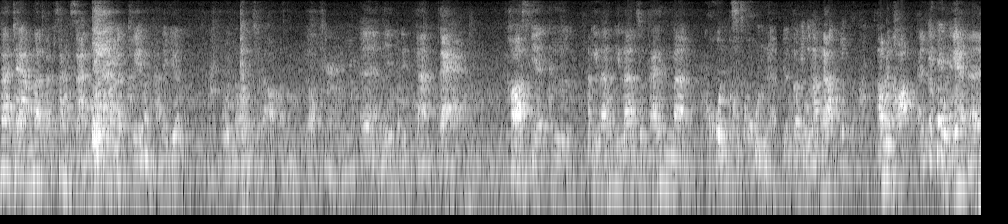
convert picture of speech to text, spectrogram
ถ้าใช้อำนาจแบบสร้างสรรค์มันก็เคลียร์ปัญหาได้เยอะโอ้ยต้องเสียออกก่อนหลอกเออนี่ผลิตการแต่ข้อเสียคือกี่ร้านกี่ร้านสุดท้ายมันมาคนของคุณเนี่ยจนก็ถูกระงับเอาไปขอดอะไรแบบพวกเนี้ยเออ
